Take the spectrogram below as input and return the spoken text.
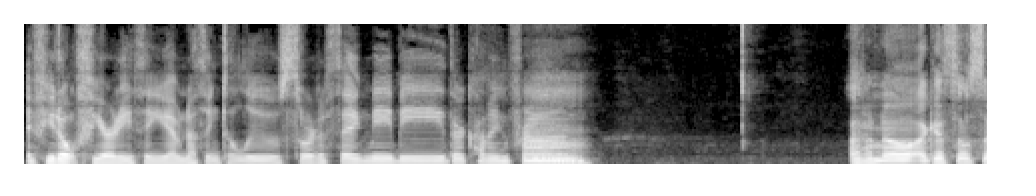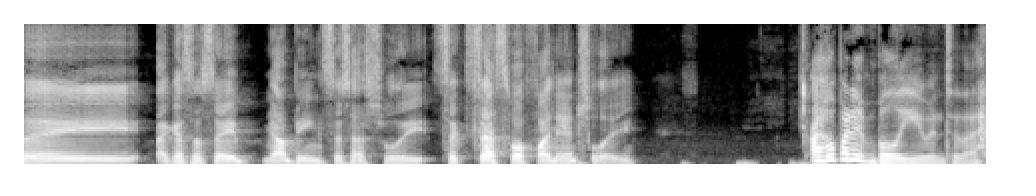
if you don't fear anything, you have nothing to lose, sort of thing. Maybe they're coming from. Hmm. Mm. I don't know. I guess I'll say. I guess I'll say not being successfully successful financially. I hope I didn't bully you into that.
